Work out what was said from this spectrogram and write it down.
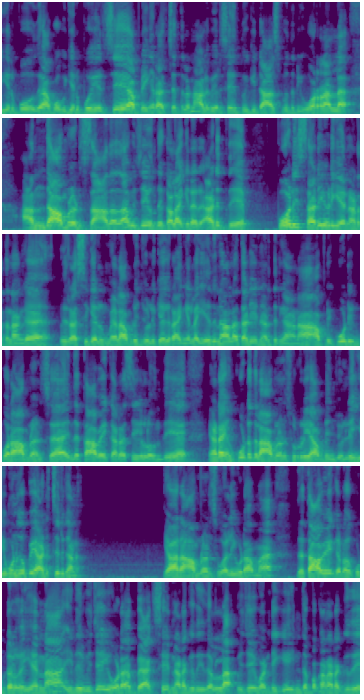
உயிர் போகுது. அப்போ உயிர் போயிடுச்சு அப்படிங்கிற அச்சத்தில் நாலு பேர் சேர்த்து தூக்கிட்டு ஆஸ்பத்திரிக்கு ஓடுறாள்ல. அந்த ஆம்புலன்ஸ் தான். அதை தான் விஜய் வந்து கலாய்க்கிறார். அடுத்து போலீஸ் தடியடியே நடத்துனாங்க. ரசிகர்களுக்கு மேலே அப்படின்னு சொல்லி கேட்குறாங்கல்ல எதனால தடியை நடத்திருக்காங்கன்னா அப்படி கூட்டிகிட்டு போகிற ஆம்புலன்ஸை இந்த தாவைக்கார ரசிகர்கள் வந்து ஏன்டா என் கூட்டத்தில் ஆம்புலன்ஸ் விட்றியா? அப்படின்னு சொல்லி இவனுங்க போய் அடிச்சிருக்கானு யார் ஆம்புலன்ஸ் வழி விடாமல் இந்த தாவேக்கிற குண்டல்கள் ஏன்னா இது விஜயோட பேக் சைடு நடக்குது. இதெல்லாம் விஜய் வண்டிக்கு இந்த பக்கம் நடக்குது.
